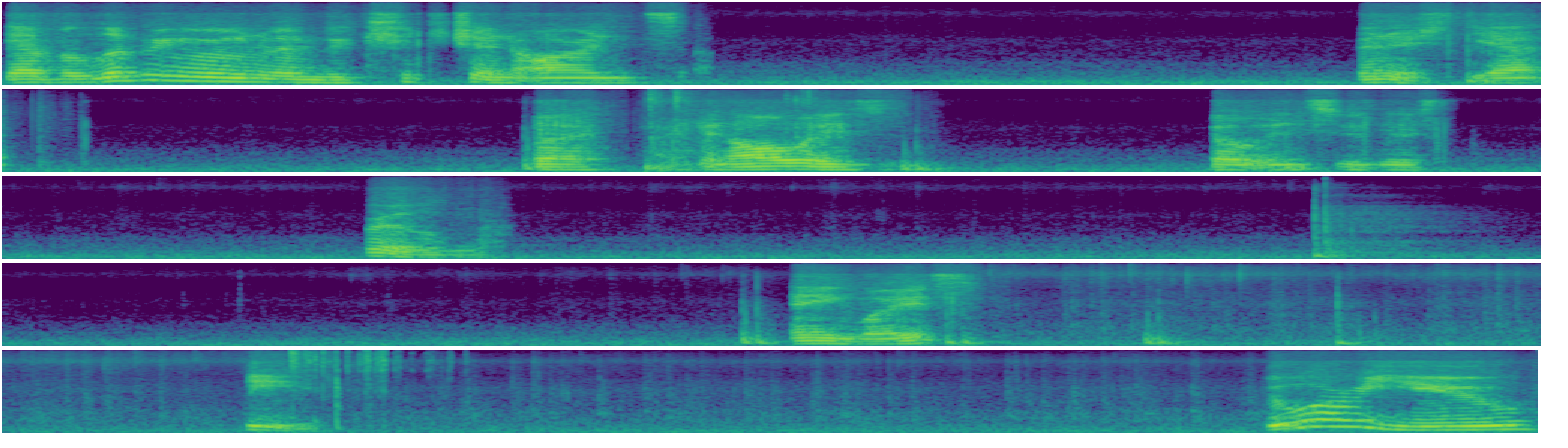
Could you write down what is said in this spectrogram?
Yeah, the living room and the kitchen aren't finished yet. but I can always go into this room. Anyways, key. Who are you?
